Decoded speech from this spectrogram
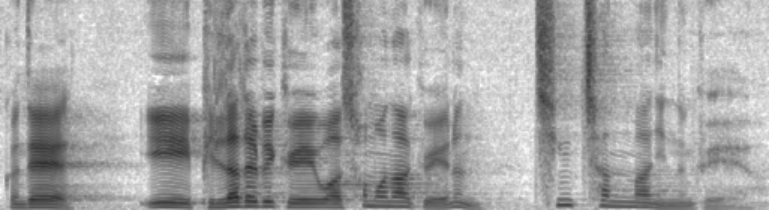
그런데 이 빌라델비 교회와 서머나 교회는 칭찬만 있는 교회예요.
